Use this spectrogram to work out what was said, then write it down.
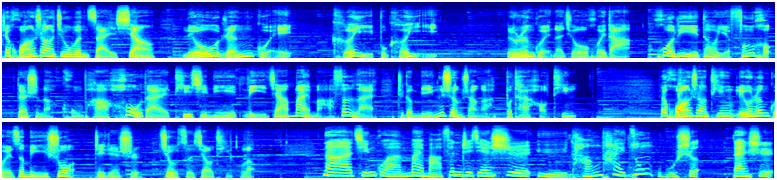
这皇上就问宰相刘仁轨，可以不可以？刘仁轨呢就回答，获利倒也丰厚，但是呢，恐怕后代提起你李家卖马粪来，这个名声上啊不太好听。这皇上听刘仁轨这么一说，这件事就此叫停了。那尽管卖马粪这件事与唐太宗无涉，但是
